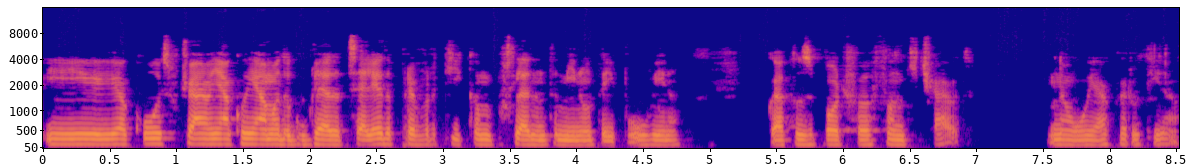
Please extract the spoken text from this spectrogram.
и ако случайно някой няма да го гледа целия, да превърти към последната минута и половина, когато започва Funky Child. Много яка рутина.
